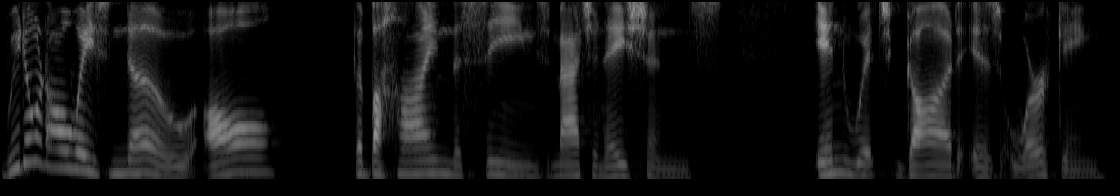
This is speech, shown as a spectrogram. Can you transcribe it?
We don't always know all the behind the scenes machinations in which God is working.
